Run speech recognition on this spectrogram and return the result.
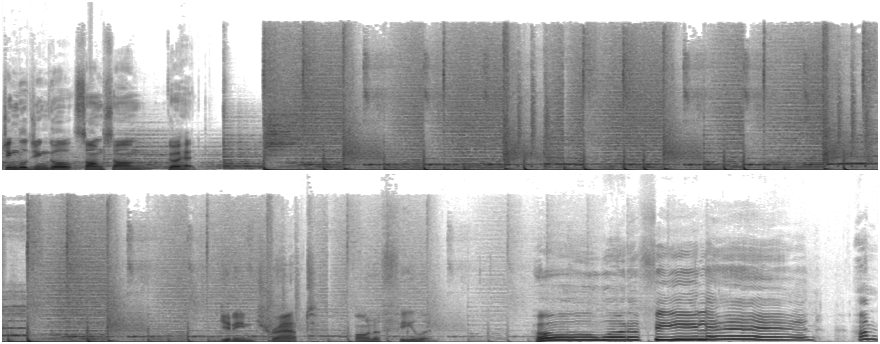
Jingle, jingle, song, song. Go ahead. Getting trapped on a feeling. Oh, what a feeling! I'm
